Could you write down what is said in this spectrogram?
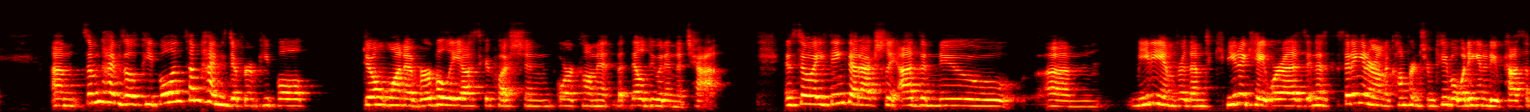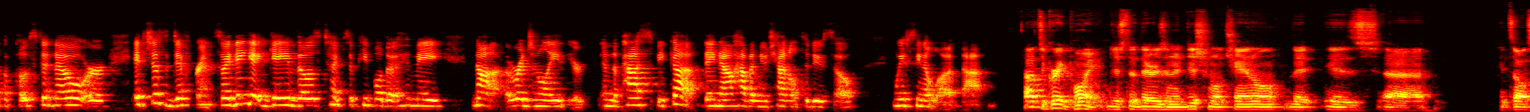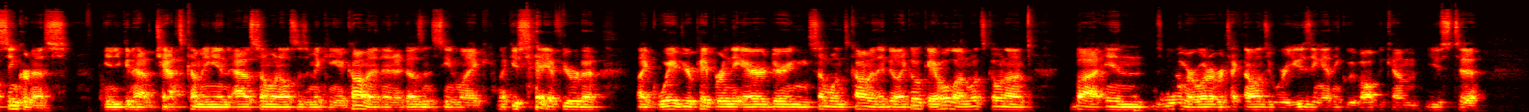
Um, sometimes those people and sometimes different people don't want to verbally ask a question or a comment but they'll do it in the chat and so i think that actually adds a new um, medium for them to communicate. Whereas in a, sitting around a conference room table, what are you going to do? Pass up a post-it note, or it's just different. So I think it gave those types of people that who may not originally or in the past speak up, they now have a new channel to do so. We've seen a lot of that. That's a great point. Just that there's an additional channel that is uh, it's all synchronous. And you can have chats coming in as someone else is making a comment, and it doesn't seem like, like you say, if you were to like wave your paper in the air during someone's comment, they'd be like, "Okay, hold on, what's going on?" But in Zoom or whatever technology we're using, I think we've all become used to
